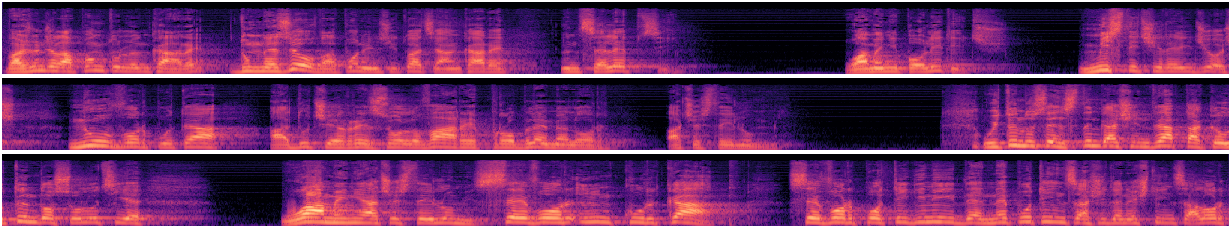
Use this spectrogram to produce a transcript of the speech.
Va ajunge la punctul în care Dumnezeu va pune în situația în care înțelepții, oamenii politici, misticii religioși nu vor putea aduce rezolvare problemelor acestei lumi. Uitându-se în stânga și în dreapta, căutând o soluție, oamenii acestei lumi se vor încurca se vor potigni de neputința și de neștiința lor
